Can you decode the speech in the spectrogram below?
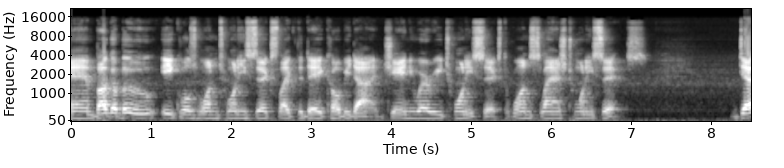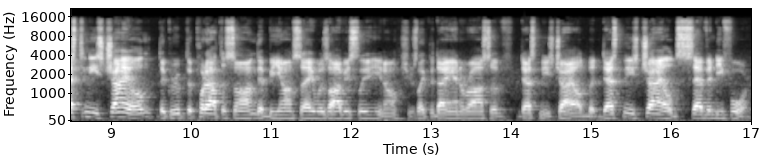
And Bugaboo equals 126 like the day Kobe died, January 26th, 1 slash 26. Destiny's Child, the group that put out the song that Beyonce was obviously, you know, she was like the Diana Ross of Destiny's Child, but Destiny's Child 74.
